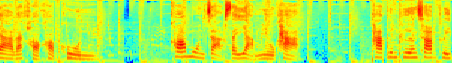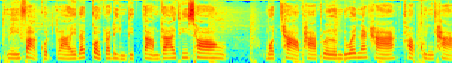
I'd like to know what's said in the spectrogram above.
ยาและขอขอบคุณ ข้อมูลจากสยามนิวค่ะ ถ้าเพื่อนๆชอบคลิปนี้ฝากกดไลค์และกดกระดิ่งติดตามได้ที่ช่อง มดข่าวพาเพลินด้วยนะคะ ขอบคุณค่ะ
